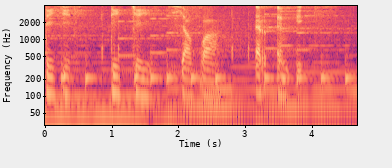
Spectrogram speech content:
This is DJ Syafa RMX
